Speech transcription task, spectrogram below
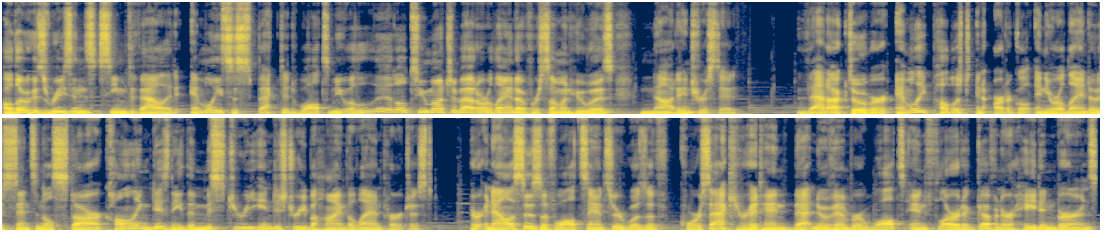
Although his reasons seemed valid, Emily suspected Walt knew a little too much about Orlando for someone who was not interested. That October, Emily published an article in the Orlando Sentinel Star calling Disney the mystery industry behind the land purchase. Her analysis of Walt's answer was, of course, accurate, and that November, Walt and Florida Governor Hayden Burns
